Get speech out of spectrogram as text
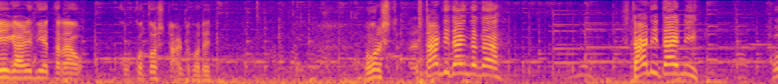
এই গাড়ি দিয়ে তারা কত স্টার্ট করে। স্টার্ট দিতাই দাদা। স্টার্ট দিতাই নি ও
